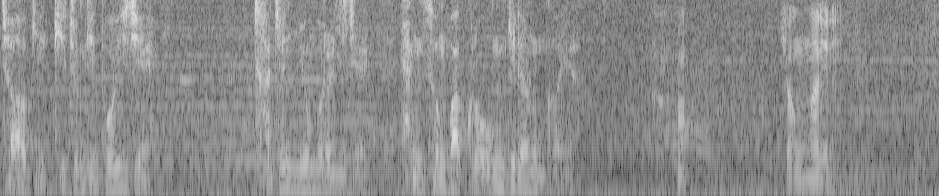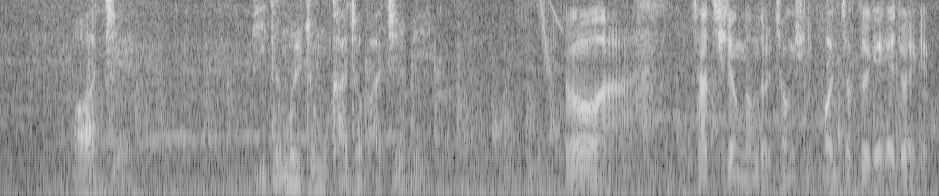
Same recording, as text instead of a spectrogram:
저기 기중기 보이지? 찾은 유물을 이제 행성 밖으로 옮기려는 거야. 정말이네. 맞지? 믿음을 좀 가져봐, 지미. 좋아. 자치령 놈들 정신이 번쩍 들게 해줘야겠고.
